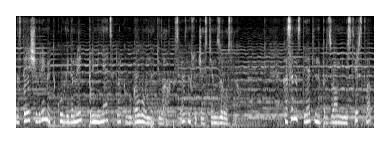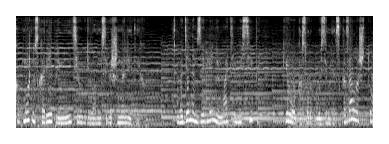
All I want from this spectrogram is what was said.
в настоящее время такое уведомление применяется только в уголовных делах, связанных с участием взрослых. Хасе настоятельно призвал министерство как можно скорее применить его к делам несовершеннолетних. В отдельном заявлении мать Имеситы, Киока, 48 лет, сказала, что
